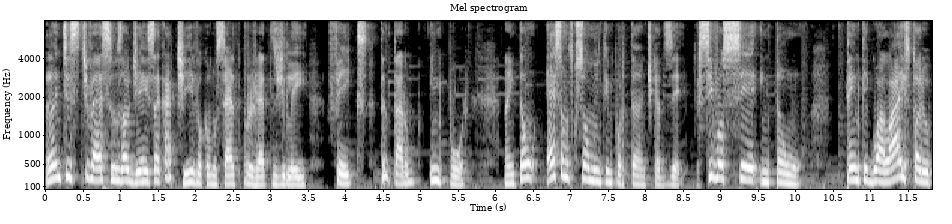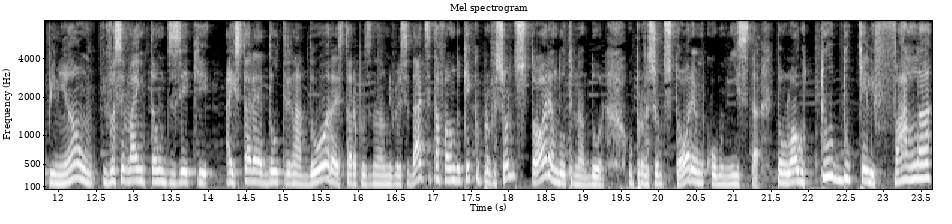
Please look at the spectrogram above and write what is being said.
Antes tivéssemos audiência cativa, como certos projetos de lei fakes tentaram impor. Né? Então, essa é uma discussão muito importante. Quer dizer, se você então tenta igualar a história e a opinião, e você vai então dizer que a história é doutrinadora, a história produzida na universidade, você está falando do que? Que o professor de história é um doutrinador, o professor de história é um comunista. Então, logo, tudo que ele fala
